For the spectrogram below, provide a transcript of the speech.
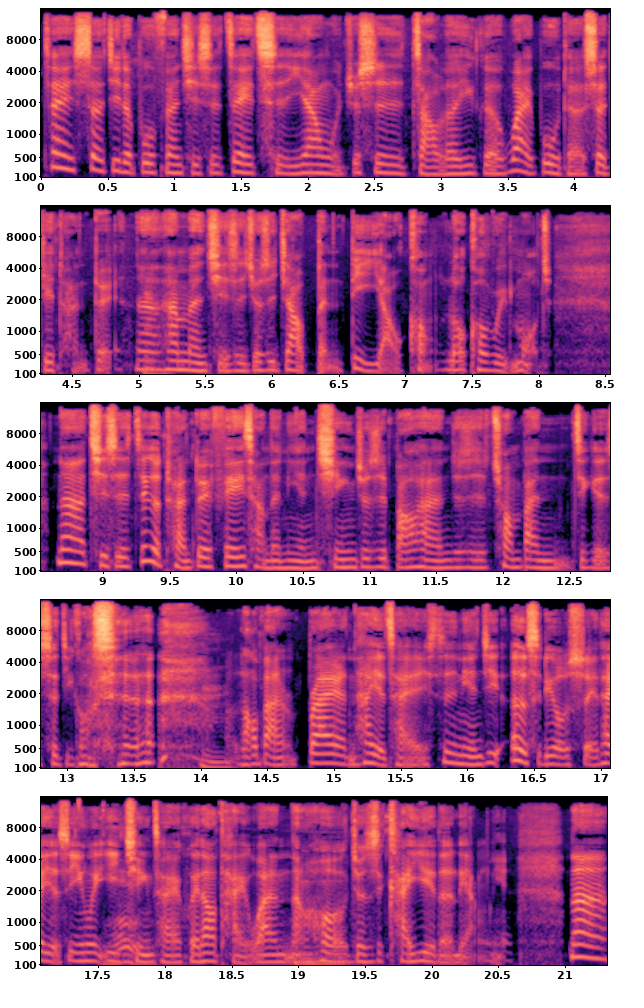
在设计的部分，其实这一次一样，我就是找了一个外部的设计团队，那他们其实就是叫本地遥控 （local remote）。那其实这个团队非常的年轻，就是包含就是创办这个设计公司 老板 Brian，他也才是年纪二十六岁，他也是因为疫情才回到台湾，然后就是开业了两年。那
